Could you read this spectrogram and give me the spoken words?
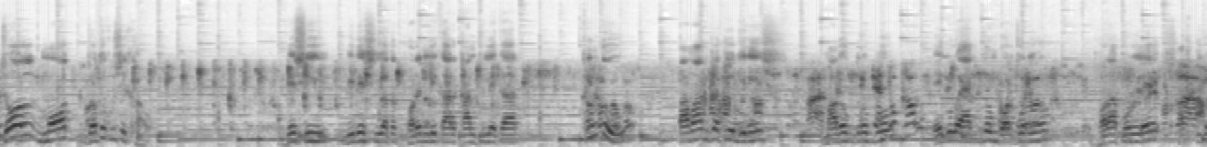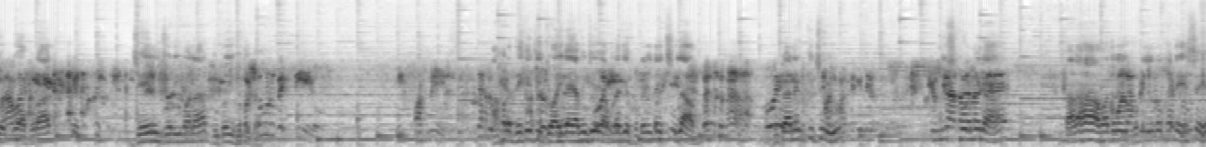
জল মদ যত খুশি খাও। দেশি বিদেশি অর্থাৎ ফরেন লিকার কান্ট্রি লিকার কিন্তু তামাক জাতীয় জিনিস হ্যাঁ। মাদক দ্রব্য এগুলো একদম বর্জনীয়। ধরা পড়লে শাস্তিযোগ্য অপরাধ। জেল জরিমানা দুটোই হতে পারে। আমরা দেখেছি জয়গায় আমি যে আমরা যে হোটেলটায় ছিলাম ভুটানের কিছু কর্মীরা তারা আমাদের এই হোটেলের ওখানে এসে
